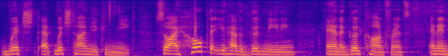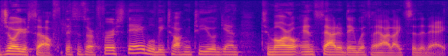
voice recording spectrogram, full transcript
which at which time you can meet. So I hope that you have a good meeting and a good conference and enjoy yourself. This is our first day. We'll be talking to you again tomorrow and Saturday with the highlights of the day.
